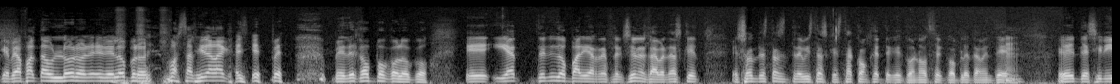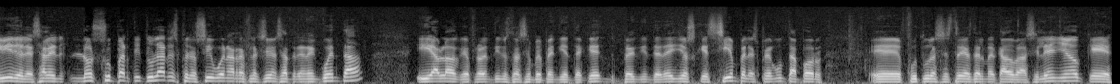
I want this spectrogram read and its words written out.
que me ha faltado un loro en el hombro para salir a la calle, pero me deja un poco loco. Eh, y ha tenido varias reflexiones. La verdad es que son de estas entrevistas que está con gente que conoce completamente mm. eh, desinhibido y le salen no súper titulares, pero sí buenas reflexiones a tener en cuenta y ha hablado que Florentino está siempre pendiente, pendiente de ellos, que siempre les pregunta por eh, futuras estrellas del mercado brasileño, que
